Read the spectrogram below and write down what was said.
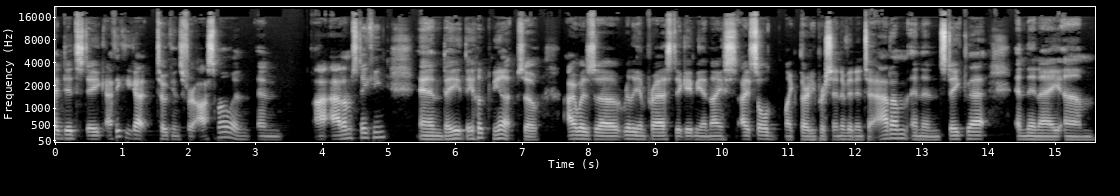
I did stake. I think you got tokens for Osmo and and uh, Atom staking, and they they hooked me up. So I was uh, really impressed. It gave me a nice. I sold like thirty percent of it into Atom, and then staked that, and then I um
